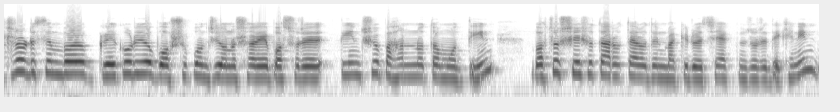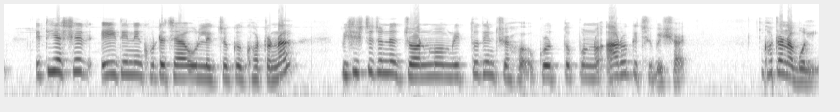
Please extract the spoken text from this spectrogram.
আঠারো ডিসেম্বর গ্রেগরীয় বর্ষপঞ্জি অনুসারে বছরের তিনশো বাহান্নতম দিন। বছর শেষ হতে আরও তেরো দিন বাকি রয়েছে, এক নজরে দেখে নিন। ইতিহাসের এই দিনে ঘটে যাওয়া উল্লেখযোগ্য ঘটনা, বিশিষ্টজনের জন্ম, মৃত্যুদিন সহ গুরুত্বপূর্ণ আরও কিছু বিষয়। ঘটনা বলি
